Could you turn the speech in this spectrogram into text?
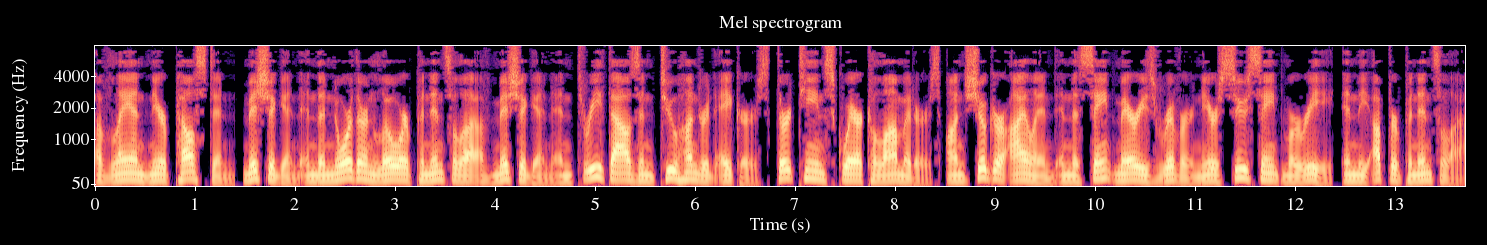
of land near Pelston, Michigan in the northern lower peninsula of Michigan and 3,200 acres 13 square kilometers on Sugar Island in the St. Mary's River near Sault Ste. Marie, in the Upper Peninsula.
